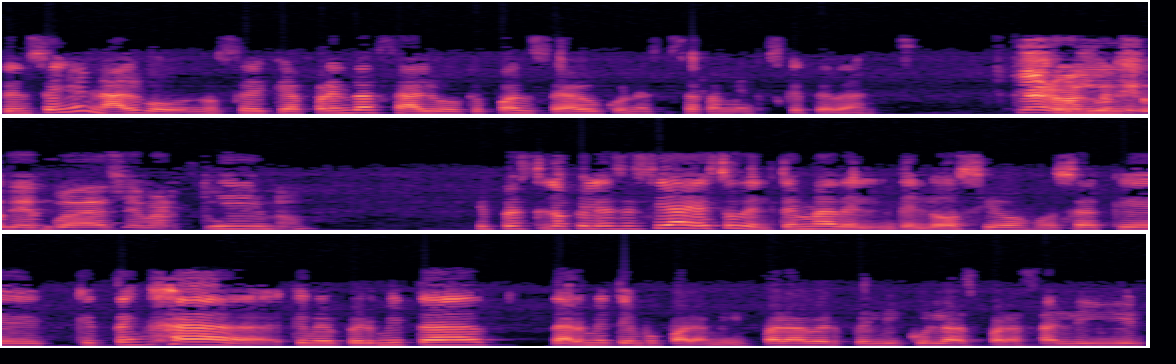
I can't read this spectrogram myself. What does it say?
te enseñen algo, no sé, que aprendas algo, que puedas hacer algo con esas herramientas que te dan. Claro, algo que te puedas llevar tú, ¿no? Y pues lo que les decía, esto del tema del, del ocio, o sea, que, que tenga, que me permita darme tiempo para mí, para ver películas, para salir,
